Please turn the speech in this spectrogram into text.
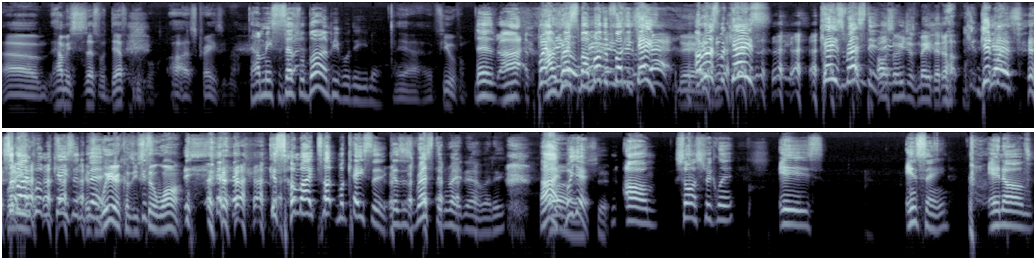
um, how many successful deaf people. Oh, that's crazy, bro. How many successful blind people do you know? Yeah, a few of them. There's, I, But I nigga, rest my motherfucking case. Yeah. I rest my case. Case rested. Oh, so he just made that up. Get Yes. my, somebody put my case in the It's bed. weird because he still won. Can somebody tuck my case in? Because it's resting right now, buddy. All right, Oh, but yeah, shit. um, Sean Strickland is insane, and um,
